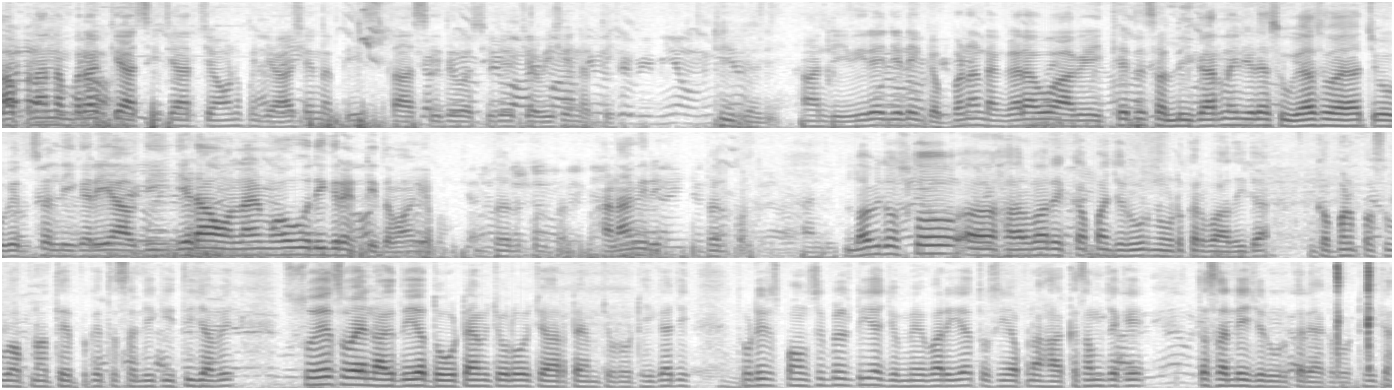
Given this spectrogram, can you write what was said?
ਆਪਣਾ ਨੰਬਰ ਹੈ 8144450289 87282429 ਠੀਕ ਹੈ ਜੀ। ਹਾਂਜੀ ਵੀਰੇ ਜਿਹੜੇ ਗੱਬਣਾ ਡੰਗਰ ਆ ਉਹ ਆ ਗਏ ਇੱਥੇ ਤਸੱਲੀ ਕਰਨ ਜਿਹੜਾ ਸੂਆ ਸੋਇਆ ਚੋ ਕੇ ਤਸੱਲੀ ਕਰੇ ਆਪਦੀ ਜਿਹੜਾ ਆਨਲਾਈਨ ਮੋ ਉਹਦੀ ਗਾਰੰਟੀ ਦਵਾਂਗੇ ਆਪਾਂ। ਬਿਲਕੁਲ ਬਿਲਕੁਲ। ਹਨਾ ਵੀਰੇ ਬਿਲਕੁਲ। ਹਾਂਜੀ। ਲਓ ਵੀ ਦੋਸਤੋ ਅ, ਹਰ ਵਾਰ ਇੱਕ ਆਪਾਂ ਜ਼ਰੂਰ ਨੋਟ ਕਰਵਾ ਦਈਦਾ। ਗੱਬਣ ਪਸ਼ੂ ਆਪਣਾ ਤਿੱਪ ਕੇ ਤਸੱਲੀ ਕੀਤੀ ਜਾਵੇ। ਸੋਏ ਸੋਏ ਨਗਦੀ ਆ ਦੋ ਟਾਈਮ ਚਲੋ ਚਾਰ ਟਾਈਮ ਚਲੋ ਠੀਕ ਆ ਜੀ? ਤੁਹਾਡੀ ਰਿਸਪੌਂਸਿਬਿਲਟੀ ਆ ਜ਼ਿੰਮੇਵਾਰੀ ਆ ਤੁਸੀਂ ਆਪਣਾ ਹੱਕ ਸਮਝ ਕੇ ਤਸੱਲੀ ਜ਼ਰੂਰ ਕਰਿਆ ਕਰੋ ਠੀਕ ਆ?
